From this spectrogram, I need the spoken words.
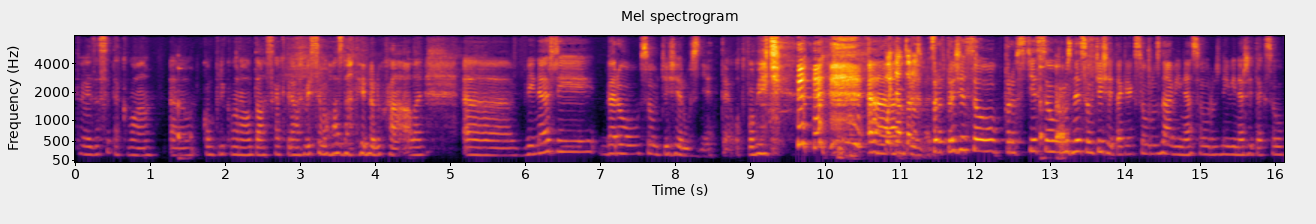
To je zase taková uh, komplikovaná otázka, která by se mohla zdát jednoduchá, ale uh, vinaři berou soutěže různě, to je odpověď. Pojď nám to rozvést. Protože jsou, prostě jsou různé soutěže, tak jak jsou různá vína, jsou různý vinaři, tak jsou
